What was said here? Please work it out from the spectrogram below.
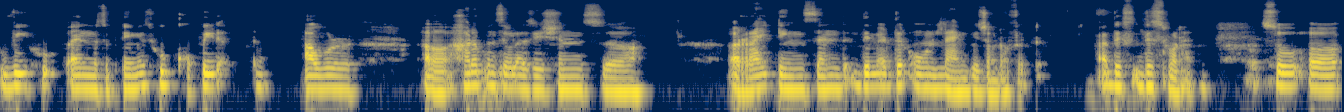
we who and mesopotamians who copied our uh, harappan civilizations uh, writings and they made their own language out of it uh, this this is what happened so uh,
